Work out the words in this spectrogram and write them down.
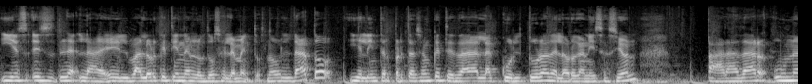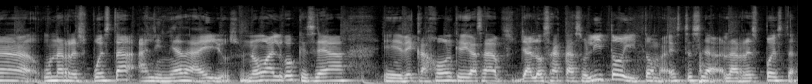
Y es, el valor que tienen los dos elementos, ¿no? El dato y la interpretación que te da la cultura de la organización para dar una, una respuesta alineada a ellos, no algo que sea eh, de cajón, que digas, ah, pues, ya lo saca solito y toma, esta es la, respuesta.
